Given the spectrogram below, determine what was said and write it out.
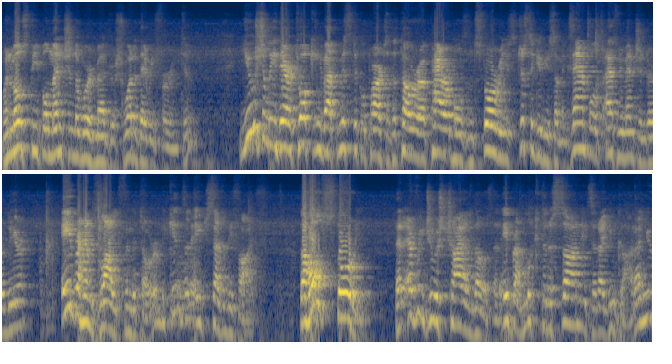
when most people mention the word medrash, what are they referring to? Usually they're talking about mystical parts of the Torah, parables and stories. Just to give you some examples, as we mentioned earlier, Abraham's life in the Torah begins at age 75. The whole story that every Jewish child knows that Abraham looked to the sun, he said, Are you God? And you,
